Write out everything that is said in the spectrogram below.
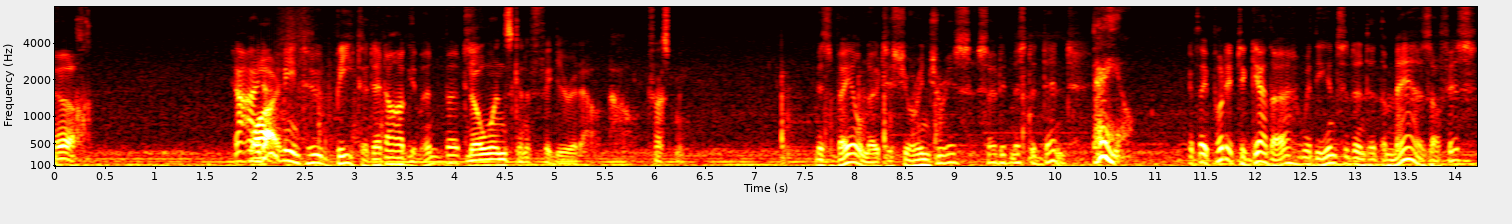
Ugh. I Why? don't mean to beat a dead argument, but No one's gonna figure it out now. Trust me. Miss Vale noticed your injuries, so did Mr. Dent. Damn. If they put it together with the incident at the mayor's office,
